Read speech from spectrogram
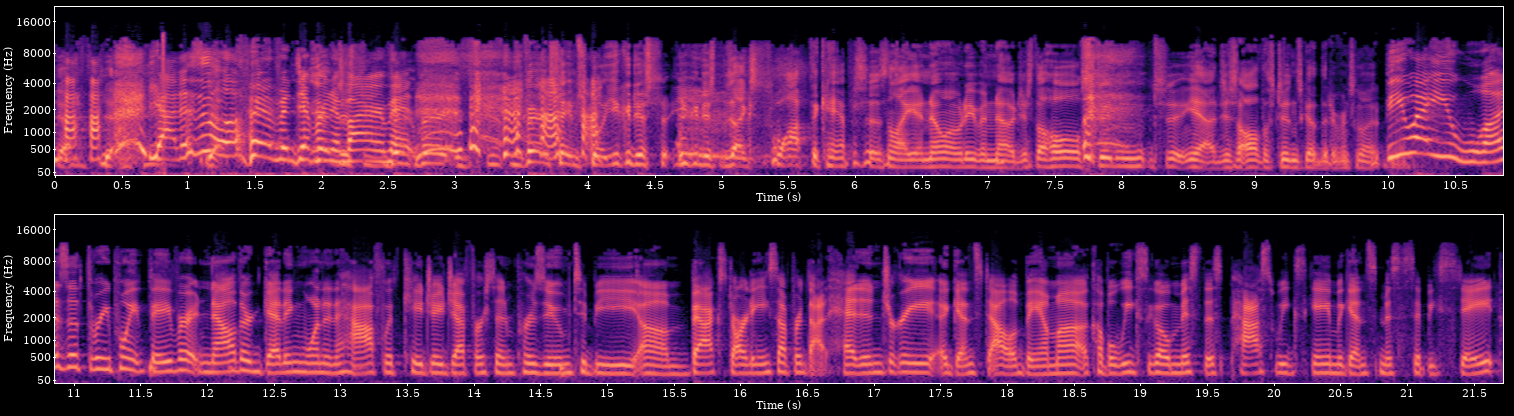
yeah, yeah. Yeah, this is a little bit of a different Yeah, environment. Very, very, very same school. You could just you could just like swap the campuses and like no one would even know. Just the whole student, yeah, just all the students go to the different schools. BYU was a three point favorite. Now they're getting one and a half with KJ Jefferson presumed to be um, back starting. He suffered that head injury against Alabama a couple weeks ago, missed this past week's game against Mississippi State.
